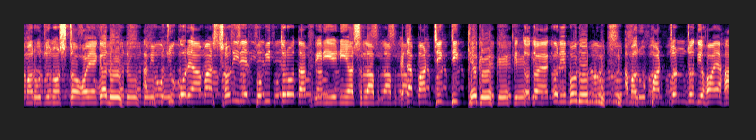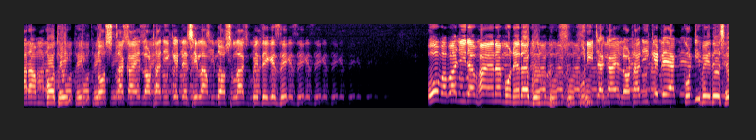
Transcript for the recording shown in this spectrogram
আমার অজু নষ্ট হয়ে গেল। আমি অজু করে আমার শরীরের পবিত্রতা ফিরিয়ে নিয়ে আসলাম। এটা বাহ্যিক দিক থেকে। কিন্তু দয়া করে বলুন, আমার উপার্জন যদি হয় হারাম পথে। দশ টাকায় লটারি কেটেছিলাম, দশ লাখ বেঁধে গেছে। ও বাবা জিরা ভাইরা মনে রাখুন, কুড়ি টাকায় লটারি কেটে এক কোটি বেঁধেছে।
